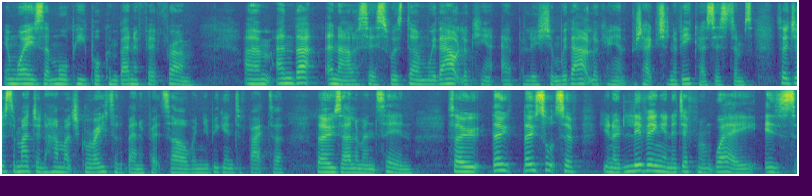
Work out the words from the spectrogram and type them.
in ways that more people can benefit from. Um, and that analysis was done without looking at air pollution, without looking at the protection of ecosystems. So just imagine how much greater the benefits are when you begin to factor those elements in. So those, those sorts of, you know, living in a different way is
